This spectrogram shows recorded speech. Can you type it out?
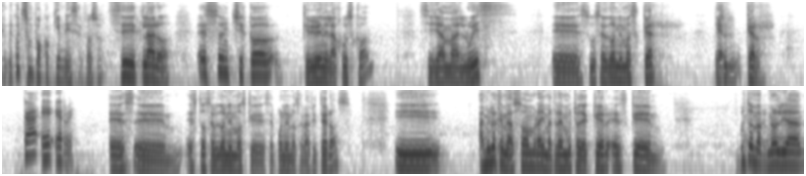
¿Me, me cuentas un poco quién es, Alfonso? Sí, claro. Es un chico que vive en el Ajusco. Se llama Luis. Eh, su seudónimo es Kerr. Es un- Kerr. K-E-R. Es eh, estos seudónimos que se ponen los grafiteros. Y a mí lo que me asombra y me atrae mucho de Kerr es que Punto Magnolia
